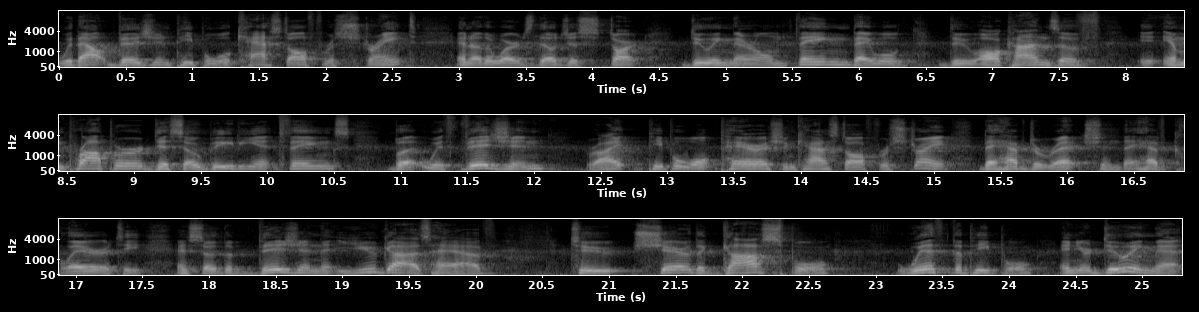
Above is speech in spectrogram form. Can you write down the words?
without vision, people will cast off restraint. In other words, they'll just start doing their own thing. They will do all kinds of improper, disobedient things. But with vision, right, people won't perish and cast off restraint. They have direction, they have clarity. And so the vision that you guys have to share the gospel with the people, and you're doing that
